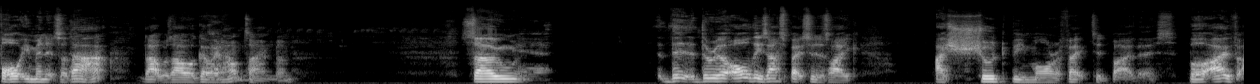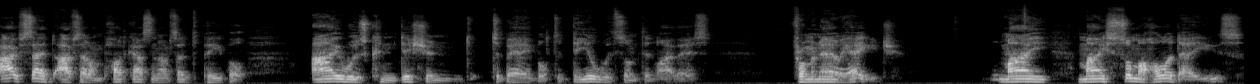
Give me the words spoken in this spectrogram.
forty minutes of that, that was our going out time done. So yeah. the, there are all these aspects. It's like I should be more affected by this, but I've I've said I've said on podcasts and I've said to people, I was conditioned to be able to deal with something like this from an early age. My my summer holidays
